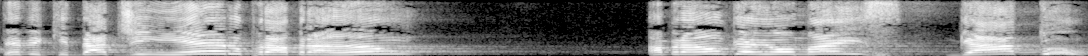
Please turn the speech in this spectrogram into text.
teve que dar dinheiro para Abraão. Abraão ganhou mais gado,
